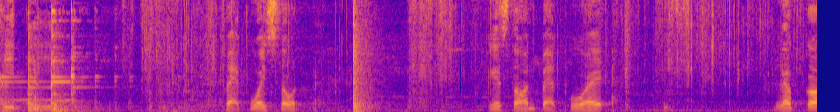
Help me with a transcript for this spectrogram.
ทิตี แปะกล้วยสด เกสรแปะกล้วย แล้วก็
